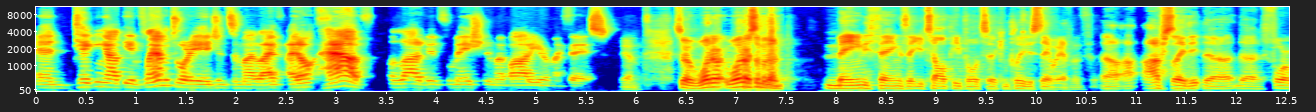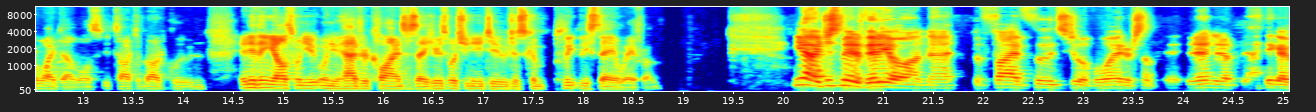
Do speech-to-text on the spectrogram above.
and taking out the inflammatory agents in my life, I don't have a lot of inflammation in my body or my face. Yeah. So what are what are some of the main things that you tell people to completely stay away from? Uh, obviously, the, the, the four white devils. You talked about gluten. Anything else when you when you have your clients to say, here's what you need to just completely stay away from? Yeah, I just made a video on that, the five foods to avoid or something. It ended up, I think I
